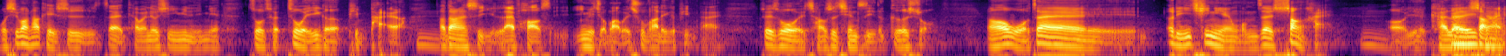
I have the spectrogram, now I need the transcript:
我希望它可以是在台湾流行音乐里面做成作为一个品牌了。它当然是以 live house 音乐酒吧为出发的一个品牌，所以说我也尝试签自己的歌手。然后我在二零一七年，我们在上海，哦，也开了上海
